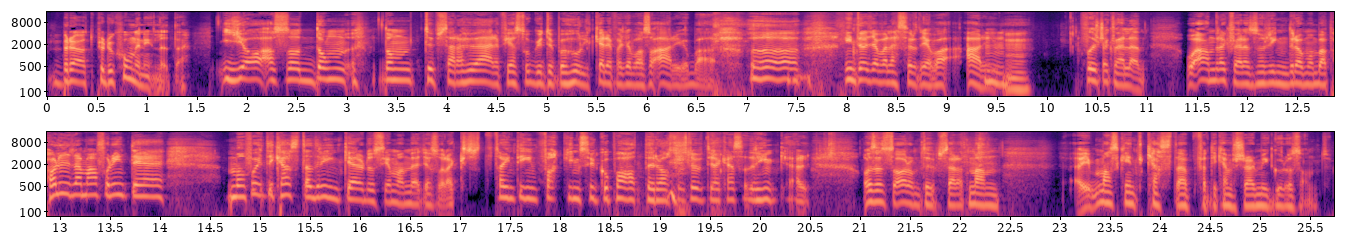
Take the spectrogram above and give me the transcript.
bröt produktionen in lite. Ja, alltså de, de typ såhär, hur är det? För jag stod ju typ och hulkade för att jag var så arg och bara, "Åh." inte att jag var ledsen utan jag var arg. Mm. Första kvällen. Och andra kvällen så ringde de och bara, Paulina man får inte, man får inte kasta drinkar. Och då ser man mig att jag står ta inte in fucking psykopater och så slutar jag kasta drinkar. Och sen sa de typ så här att man, man ska inte kasta för att det kan förstöra myggor och sånt.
